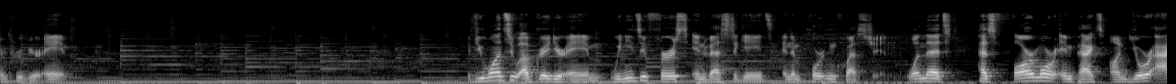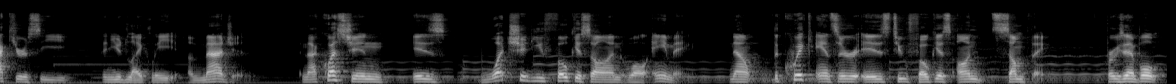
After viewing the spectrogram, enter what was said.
improve your aim. If you want to upgrade your aim, we need to first investigate an important question, one that has far more impact on your accuracy than you'd likely imagine. And that question is what should you focus on while aiming? Now, the quick answer is to focus on something. For example,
